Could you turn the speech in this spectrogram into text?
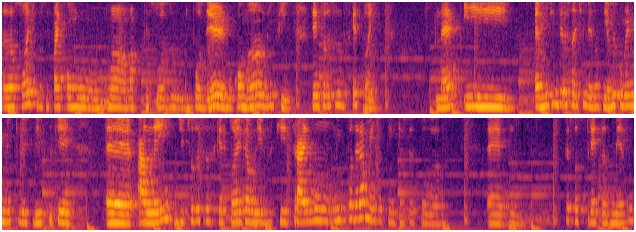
das ações que você faz como uma, uma pessoa do, do, poder, no comando, enfim, tem todas essas questões né? E é muito interessante mesmo, assim, eu recomendo muito ler esse livro porque é, além de todas essas questões, é um livro que traz um, um empoderamento assim para as pessoas, é, para as pessoas pretas mesmo,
